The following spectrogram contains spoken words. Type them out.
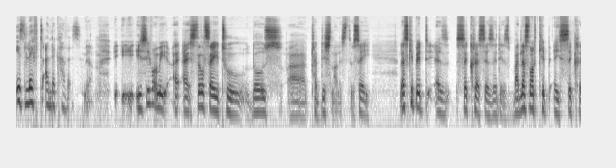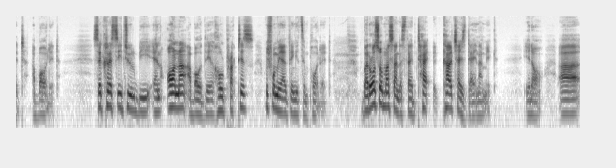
is left under covers. Yeah, you see, for me, I, I still say to those uh, traditionalists to say let's keep it as secret as it is, but let's not keep a secret about it. Secrecy it will be an honor about the whole practice, which for me I think it's important. But also must understand t- culture is dynamic. You know, uh,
